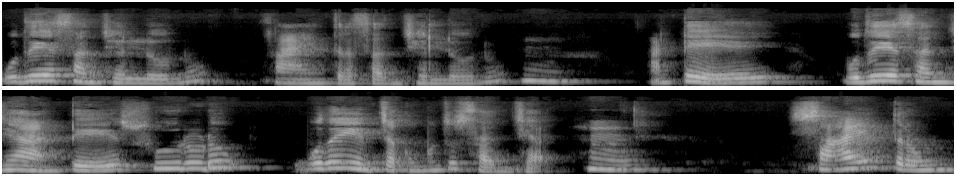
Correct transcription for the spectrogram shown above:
ఉదయ సంధ్యల్లోనూ సాయంత్ర సంధ్యల్లోనూ. అంటే ఉదయ సంధ్య అంటే సూర్యుడు ఉదయించకముందు సంధ్య. సాయంత్రం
